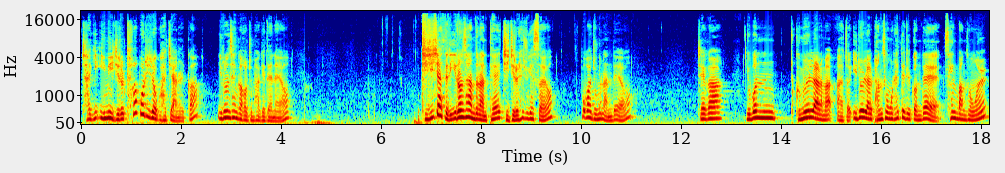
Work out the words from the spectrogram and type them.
자기 이미지를 털어버리려고 하지 않을까? 이런 생각을 좀 하게 되네요. 지지자들이 이런 사람들한테 지지를 해주겠어요? 뽑아주면 안 돼요. 제가 이번 금요일 날아저 일요일 날 방송을 해드릴 건데 생방송을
